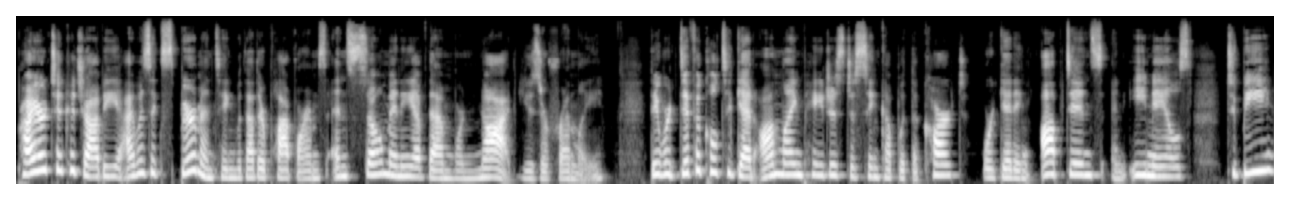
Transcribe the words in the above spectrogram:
Prior to Kajabi, I was experimenting with other platforms, and so many of them were not user friendly. They were difficult to get online pages to sync up with the cart or getting opt ins and emails to be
